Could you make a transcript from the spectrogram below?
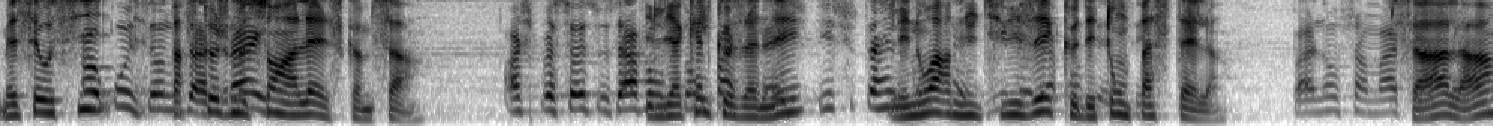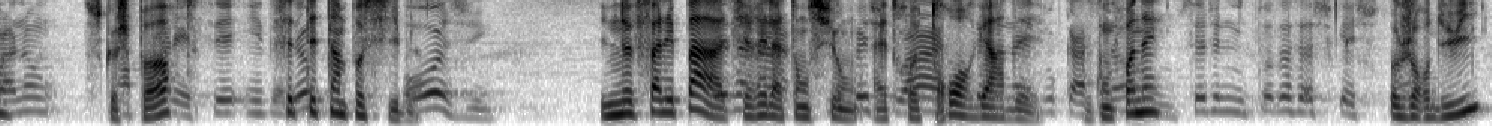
Mais c'est aussi parce que je me sens à l'aise comme ça. Il y a quelques années, les Noirs n'utilisaient que des tons pastels. Ça, là, ce que je porte, c'était impossible. Il ne fallait pas attirer l'attention, être trop regardé. Vous comprenez? Aujourd'hui,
